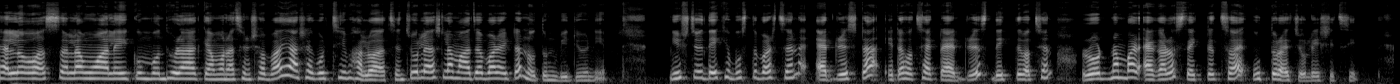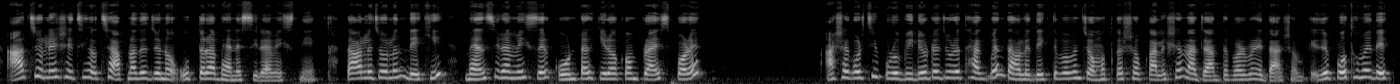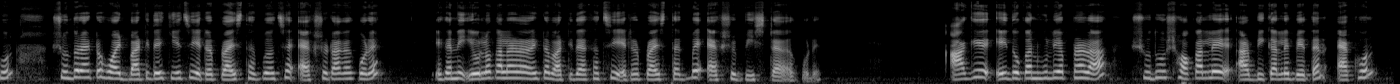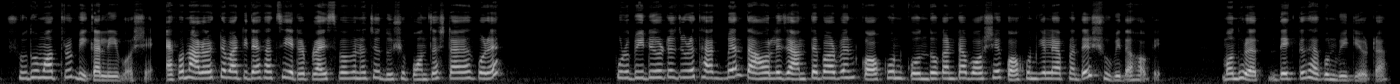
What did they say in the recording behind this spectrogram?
Hello, আসসালামু আলাইকুম বন্ধুরা, কেমন আছেন সবাই? আশা করছি ভালো আছেন। চলে আসলাম আজ আবার একটা নতুন ভিডিও নিয়ে। নিশ্চয়ই দেখে বুঝতে পারছেন অ্যাড্রেসটা। এটা হচ্ছে একটা অ্যাড্রেস। দেখতে পাচ্ছেন, রোড নাম্বার এগারো, সেক্টর ছয়, উত্তরায় চলে এসেছি। আজ চলে এসেছি হচ্ছে আপনাদের জন্য উত্তরা ভ্যানে সিরামিক্স নিয়ে। তাহলে চলুন দেখি ভ্যান সিরামিক্সের কোনটার কীরকম প্রাইস পড়ে। আশা করছি পুরো ভিডিওটা জুড়ে থাকবেন, তাহলে দেখতে পাবেন চমৎকার সব কালেকশন আর জানতে পারবেন এই দান সম্পর্কে। যে প্রথমে দেখুন, সুন্দর একটা হোয়াইট বাটি দেখিয়েছি, এটার প্রাইস থাকবে হচ্ছে একশো টাকা করে। এখানে ইয়েলো কালার আর একটা বাটি দেখাচ্ছি, এটার প্রাইস থাকবে একশো বিশ টাকা করে। আগে এই দোকানগুলি আপনারা শুধু সকালে আর বিকালে পেতেন, এখন শুধুমাত্র বিকালেই বসে। এখন আরও একটা বাটি দেখাচ্ছি, এটার প্রাইস পাবেন হচ্ছে দুশো টাকা করে। পুরো ভিডিওটা জুড়ে থাকবেন, তাহলে জানতে পারবেন কখন কোন দোকানটা বসে, কখন গেলে আপনাদের সুবিধা হবে। বন্ধুরা, দেখতে থাকুন ভিডিওটা।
